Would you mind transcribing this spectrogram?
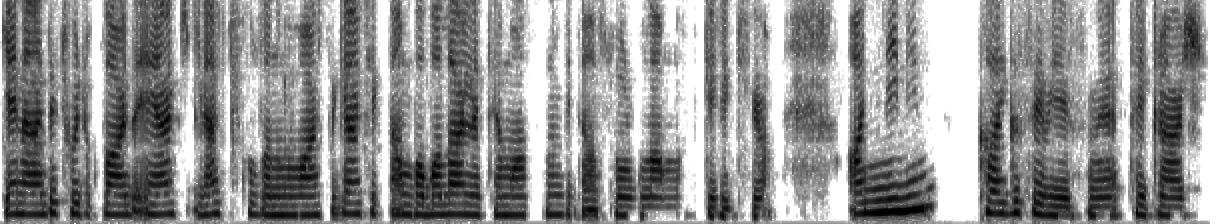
genelde çocuklarda eğer ki ilaç kullanımı varsa gerçekten babalarla temasının bir daha sorgulanması gerekiyor. Annenin kaygı seviyesini tekrar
